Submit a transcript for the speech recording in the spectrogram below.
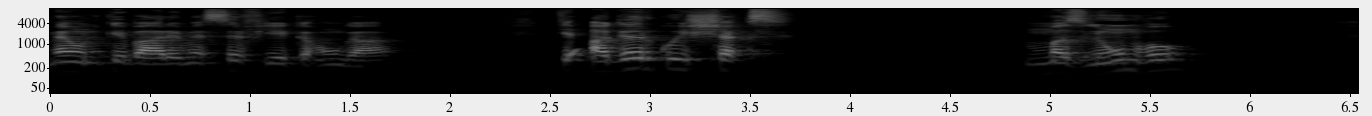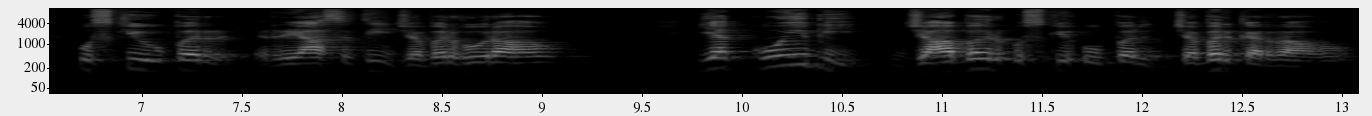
मैं उनके बारे में सिर्फ़ ये कहूँगा कि अगर कोई शख्स मजलूम हो, उसके ऊपर रियासती जबर हो रहा हो, या कोई भी जाबर उसके ऊपर जबर कर रहा हो,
